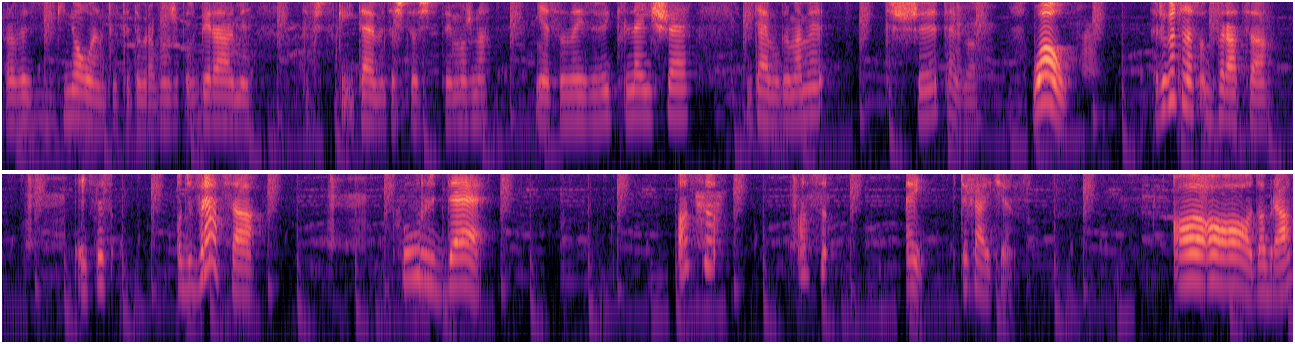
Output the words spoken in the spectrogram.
Prawie zginąłem tutaj. Dobra, może pozbieramy te wszystkie itemy. Coś, coś tutaj można... Nie, są najzwyklejsze itemy. W ogóle mamy trzy tego. Wow! Dlaczego to nas odwraca? Ej, to nas odwraca! Kurde! O co? O co? Ej, czekajcie. O, o, o, dobra.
